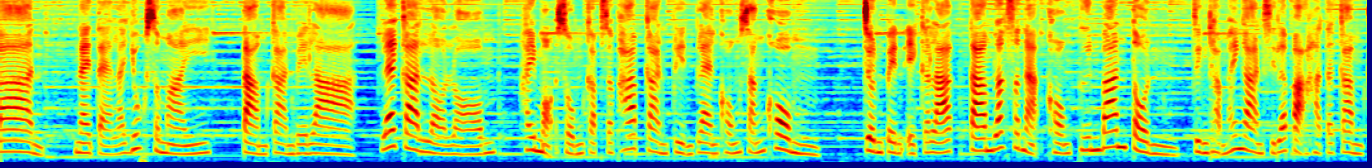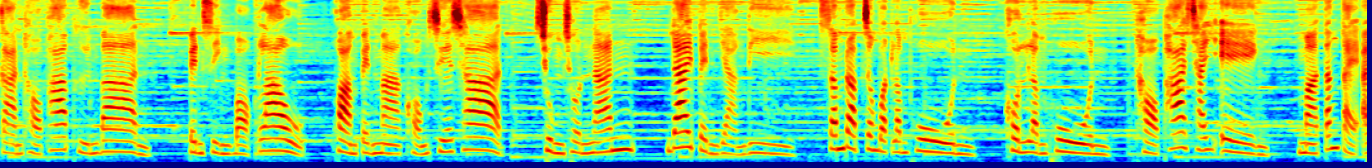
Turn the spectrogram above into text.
บ้าน ในแต่ละยุคสมัย ตามการเวลาและการหล่อหลอม ให้เหมาะสมกับสภาพการเปลี่ยนแปลงของสังคม จนเป็นเอกลักษณ์ตามลักษณะของพื้นบ้านตน จึงทำให้งานศิลปะหัตถกรรมการทอผ้าพื้นบ้าน เป็นสิ่งบอกเล่า ความเป็นมาของเชื้อชาติ ชุมชนนั้น ได้เป็นอย่างดีสำหรับจังหวัดลำพูน คนลำพูนทอผ้าใช้เองมาตั้งแต่อ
